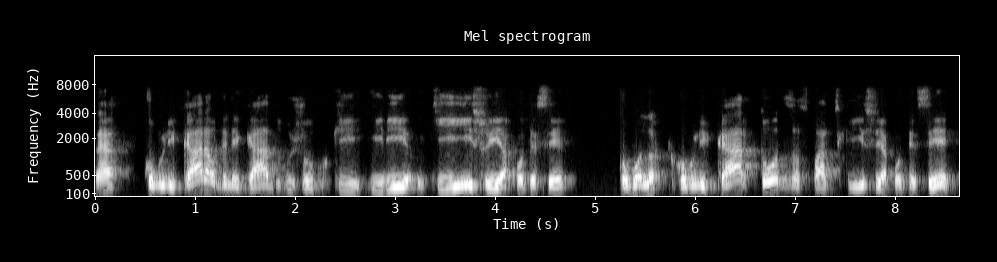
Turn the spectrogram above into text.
né, comunicar ao delegado do jogo que, iria, que isso ia acontecer, comunicar todas as partes que isso ia acontecer,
